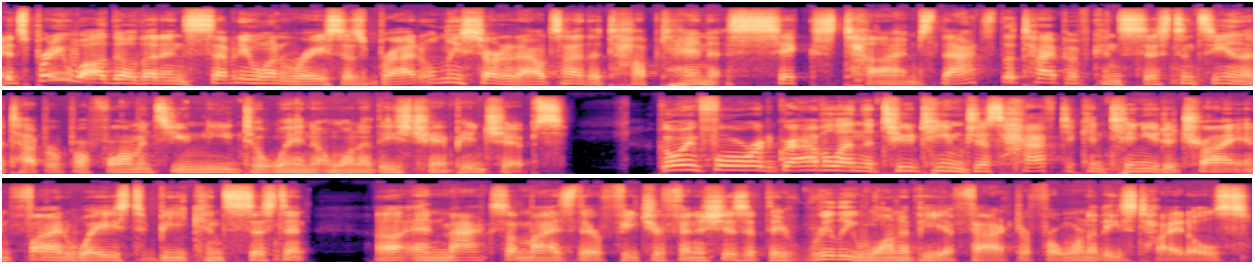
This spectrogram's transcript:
It's pretty wild, though, that in 71 races, Brad only started outside the top 10 six times. That's the type of consistency and the type of performance you need to win one of these championships. Going forward, Gravel and the two team just have to continue to try and find ways to be consistent uh, and maximize their feature finishes if they really want to be a factor for one of these titles.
